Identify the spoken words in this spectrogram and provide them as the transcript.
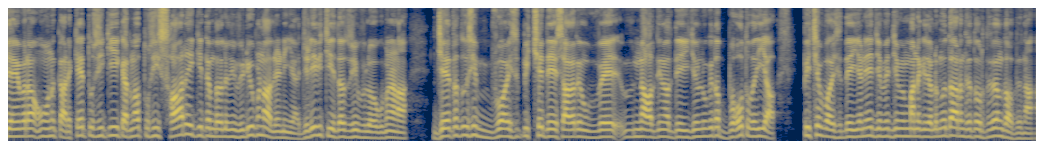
ਕੈਮਰਾ ਔਨ ਕਰਕੇ ਤੁਸੀਂ ਕੀ ਕਰਨਾ, ਤੁਸੀਂ ਸਾਰੇ ਕਿਤੇ ਮਤਲਬ ਵੀ ਵੀਡੀਓ ਬਣਾ ਲੈਣੀ ਆ, ਜਿਹੜੀ ਵੀ ਚੀਜ਼ ਦਾ ਤੁਸੀਂ ਵਲੌਗ ਬਣਾਉਣਾ। ਜੇ ਤਾਂ ਤੁਸੀਂ ਵੌਇਸ ਪਿੱਛੇ ਦੇ ਸਕਦੇ ਹੋ, ਵੇ- ਨਾਲ ਦੀ ਨਾਲ ਦੇਈ ਜਾਓਗੇ ਤਾਂ ਬਹੁਤ ਵਧੀਆ ਪਿੱਛੇ ਵੌਇਸ ਦੇਈ ਜਾਣੀ ਹੈ ਜਿਵੇਂ ਜਿਵੇਂ ਮੰਨ ਕੇ ਚੱਲੋ, ਮੈਂ ਉਦਾਹਰਨ ਦੇ ਤੌਰ ਤੇ ਤੁਹਾਨੂੰ ਦੱਸ ਦਿੰਦਾ,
